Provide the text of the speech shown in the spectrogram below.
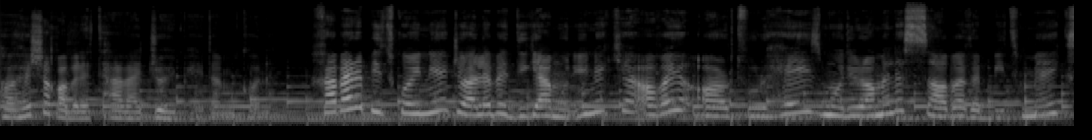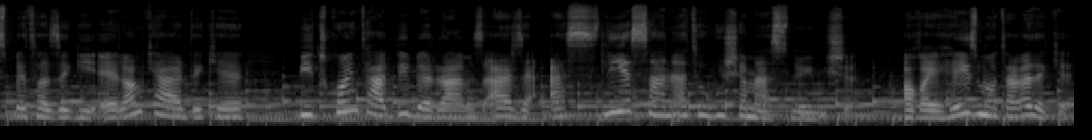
کاهش قابل توجهی پیدا می‌کنه. خبر بیت کوینی جالب دیگهمون اینه که آقای آرتور هیز مدیرعامل سابق بیت مکس به تازگی اعلام کرده که بیت کوین تبدیل به رمز ارز اصلی صنعت هوش مصنوعی میشه. آقای هیز معتقده که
